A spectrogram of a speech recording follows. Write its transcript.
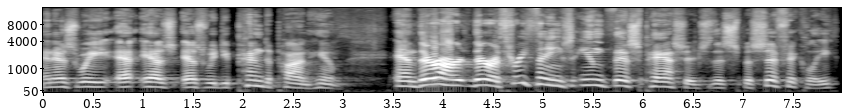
and as we, as, as we depend upon Him. And there are, there are three things in this passage that specifically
